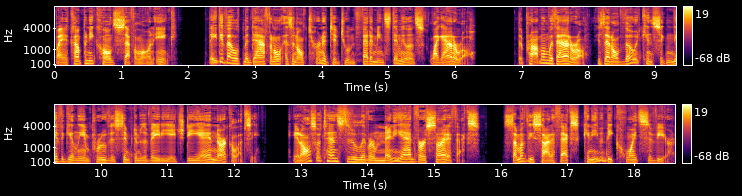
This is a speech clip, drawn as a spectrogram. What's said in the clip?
by a company called Cephalon Inc. they developed modafinil as an alternative to amphetamine stimulants like Adderall. The problem with Adderall is that although it can significantly improve the symptoms of ADHD and narcolepsy, it also tends to deliver many adverse side effects. Some of these side effects can even be quite severe.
